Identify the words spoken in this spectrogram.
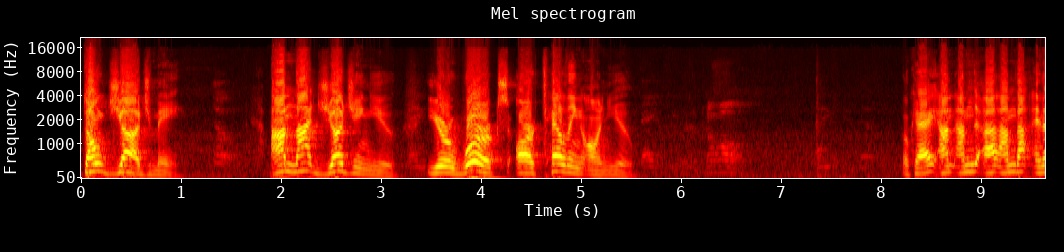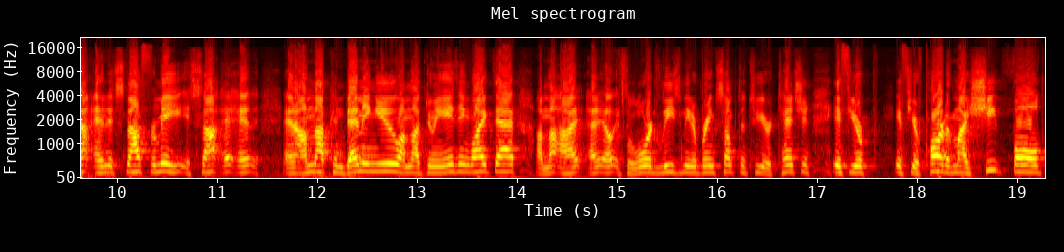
don't judge me. I'm not judging you. Your works are telling on you. Okay, I'm, I'm, I'm not, and, I, and, it's not for me. It's not, and, and, I'm not condemning you. I'm not doing anything like that. I'm not. I, I, if the Lord leads me to bring something to your attention, if you're, if you're part of my sheepfold,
